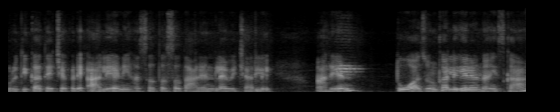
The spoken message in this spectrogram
कृतिका त्याच्याकडे आली आणि हसत हसत आर्यनला विचारले आर्यन तू अजून खाली गेला नाहीस का?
